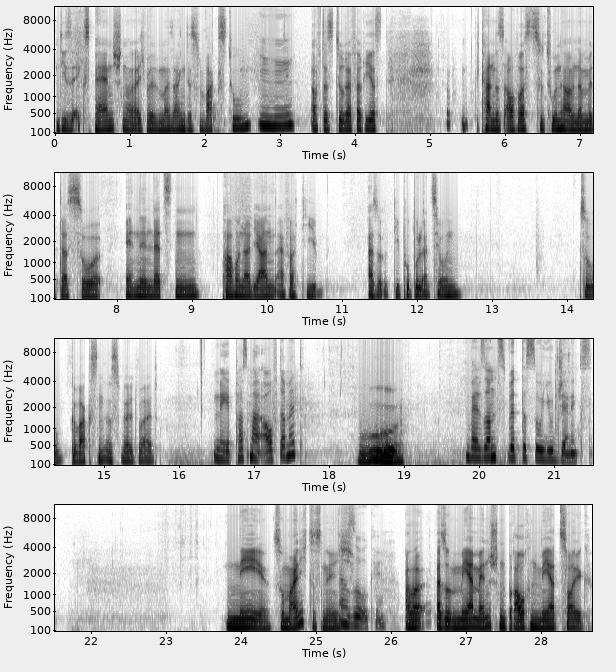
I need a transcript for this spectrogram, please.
diese Expansion oder ich würde mal sagen, das Wachstum, Mhm. auf das du referierst, kann das auch was zu tun haben, damit das so in den letzten paar hundert Jahren einfach die, also die Population so gewachsen ist weltweit? Nee, pass mal auf damit, Uh, weil sonst wird das so Eugenics. nee, so meine ich das nicht. Ach so, okay. Aber also mehr Menschen brauchen mehr Zeug.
